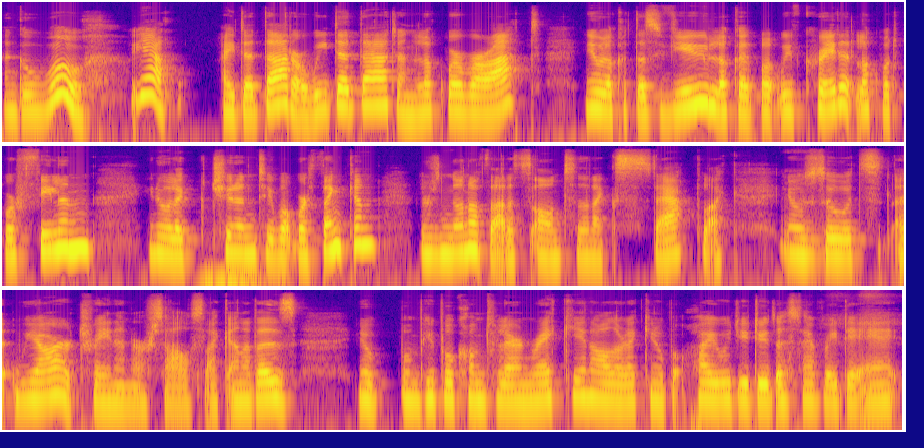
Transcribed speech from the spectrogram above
and go, whoa, yeah, I did that, or we did that, and look where we're at you know, look at this view, look at what we've created, look what we're feeling, you know, like tune into what we're thinking. There's none of that. It's on to the next step. Like, you know, mm. so it's, uh, we are training ourselves. Like, and it is, you know, when people come to learn Reiki and all, they're like, you know, but why would you do this every day?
